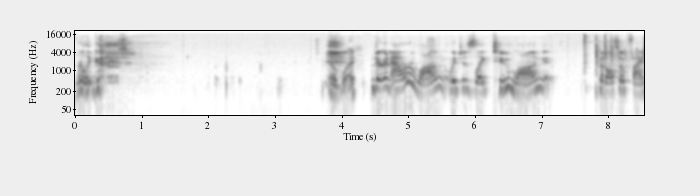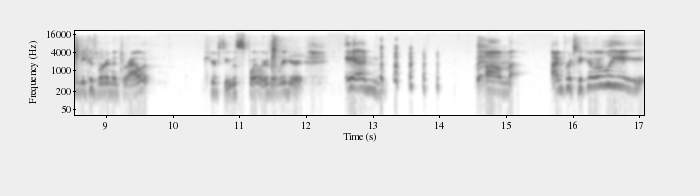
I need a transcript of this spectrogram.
really good. Oh boy. They're an hour long, which is like too long, but also fine because we're in a drought. Kirsty with spoilers over here. And um I'm particularly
